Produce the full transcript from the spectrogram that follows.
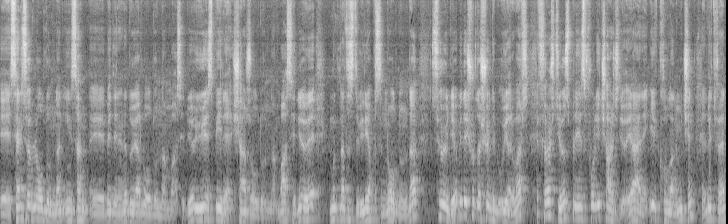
Ee, sensörlü olduğundan, insan e, bedenine duyarlı olduğundan bahsediyor. USB ile şarj olduğundan bahsediyor ve mıknatıslı bir yapısının olduğunu da söylüyor. Bir de şurada şöyle bir uyarı var. First use please fully charge diyor. Yani ilk kullanım için e, lütfen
